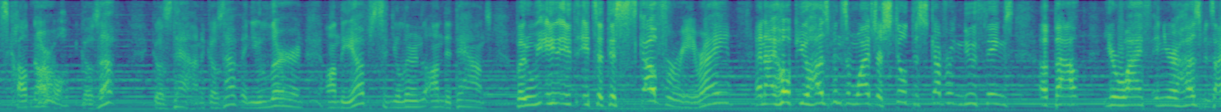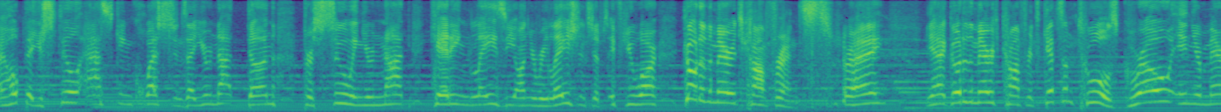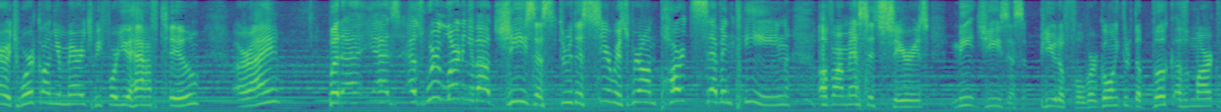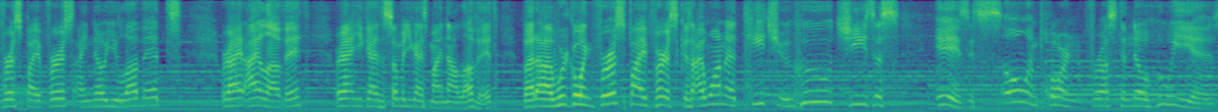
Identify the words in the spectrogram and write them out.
It's called normal. It goes up, it goes down, it goes up, and you learn on the ups and you learn on the downs. But we, it, it's a discovery, right? And I hope you husbands and wives are still discovering new things about your wife and your husbands. I hope that you're still asking questions, that you're not done pursuing, you're not getting lazy on your relationships. If you are, go to the marriage conference, right? Yeah, go to the marriage conference, get some tools, grow in your marriage, work on your marriage before you have to, all right? But uh, as, as we're learning about Jesus through this series, we're on part 17 of our message series, Meet Jesus. Beautiful. We're going through the book of Mark verse by verse. I know you love it, right? I love it, right? You guys, some of you guys might not love it, but uh, we're going verse by verse because I want to teach you who Jesus is. It's so important for us to know who he is,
